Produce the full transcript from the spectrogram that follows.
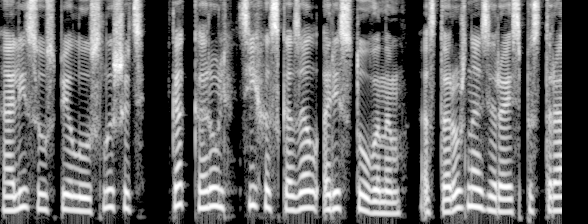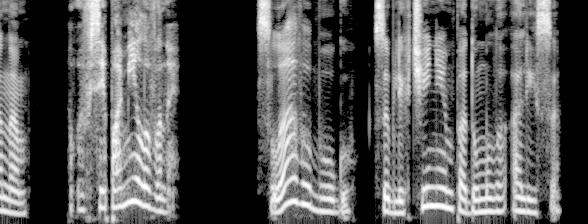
Алиса успела услышать, как король тихо сказал арестованным, осторожно озираясь по сторонам. «Вы все помилованы!» «Слава богу!» — с облегчением подумала Алиса.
